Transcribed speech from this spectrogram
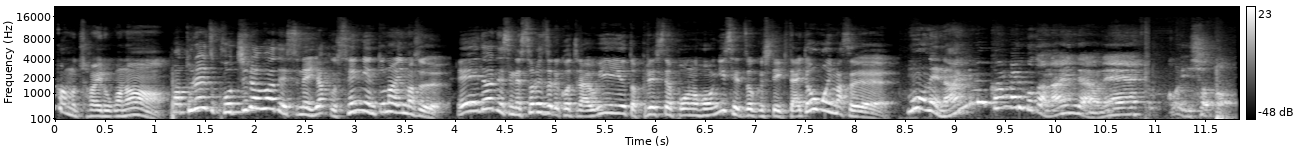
なんかの茶色かな？まあとりあえずこちらはですね、約1000円となります。えー、ではですね、それぞれこちら Wii U とプレステ4の方に接続していきたいと思います。もうね、何も考えることはないんだよね。こいしょと。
